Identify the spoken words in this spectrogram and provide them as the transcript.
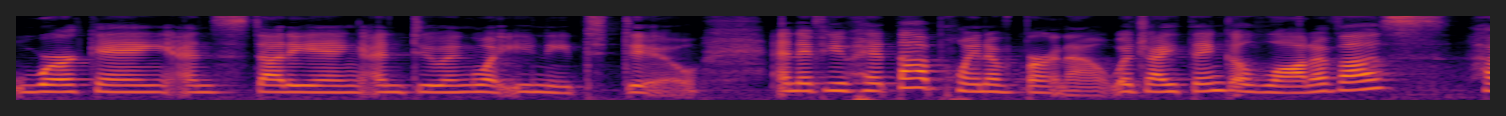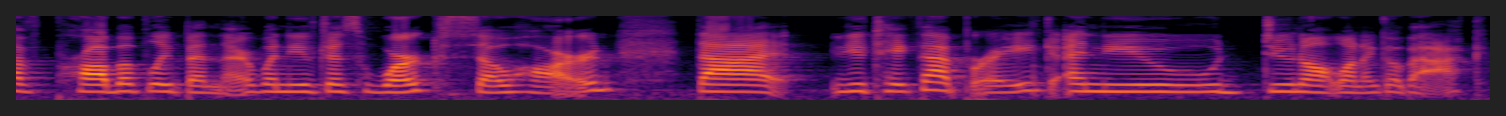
working and studying and doing what you need to do. And if you hit that point of burnout, which I think a lot of us have probably been there when you've just worked so hard that you take that break and you do not want to go back.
